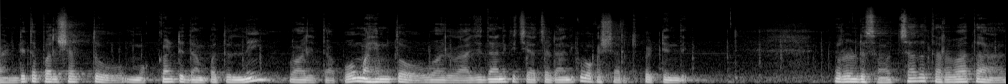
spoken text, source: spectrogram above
పండిత పరిషత్తు ముక్కంటి దంపతుల్ని వారి తపోమహిమతో వారి రాజధానికి చేర్చడానికి ఒక షరతు పెట్టింది. రెండు సంవత్సరాల తర్వాత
